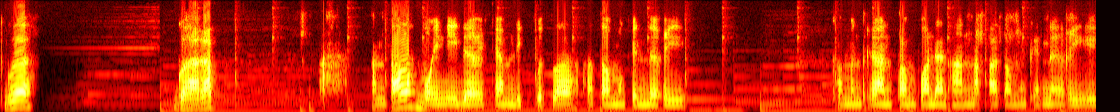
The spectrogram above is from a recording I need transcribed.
gue gue harap entahlah mau ini dari Kemdikbud lah atau mungkin dari Kementerian Perempuan dan Anak atau mungkin dari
